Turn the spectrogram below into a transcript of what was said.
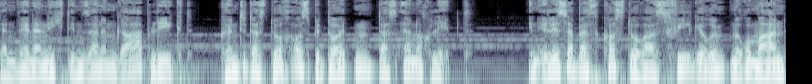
denn wenn er nicht in seinem Grab liegt, könnte das durchaus bedeuten, dass er noch lebt. In Elisabeth Kostovas viel gerühmten Roman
